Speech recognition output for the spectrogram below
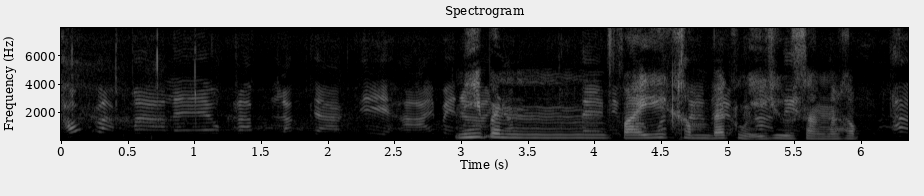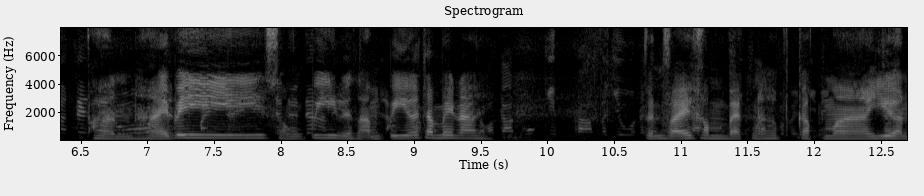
เขากลับมาแล้วครับ หลังจากที่หายไปนี่เป็นแต่ไฟท์คัมแบ็กของอีคิวซังนะครับ ผ่านหายไป 2 ปีหรือ 3 ปีก็จะไม่ได้กรรมการผู้กิจพรามประยูะเป็นไฟท์คัมแบ็กนะครับ กลับมาเยือน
